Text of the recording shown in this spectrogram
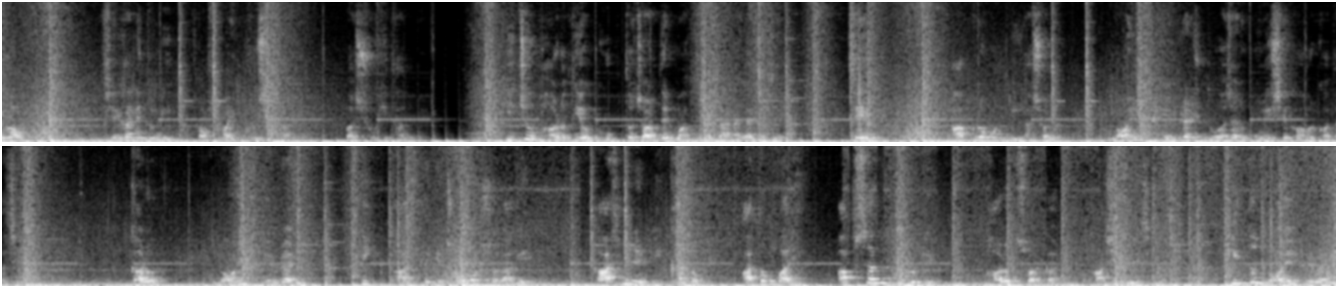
এবং সেখানে তুমি সবসময় খুশি থাকবে বা সুখী থাকবে। কিছু ভারতীয় গুপ্তচরদের মাধ্যমে জানা গেছে যে যে আক্রমণটি আসলে নয় ফেব্রুয়ারি দু হাজার উনিশে হওয়ার কথা ছিল। কারণ নয় ফেব্রুয়ারি ঠিক আজ থেকে ছ বছর আগে কাশ্মীরের বিখ্যাত আতঙ্কবাদী আফসাল গুরুকে ভারত সরকার ফাঁসি দিয়েছিল। কিন্তু নয় ফেব্রুয়ারি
